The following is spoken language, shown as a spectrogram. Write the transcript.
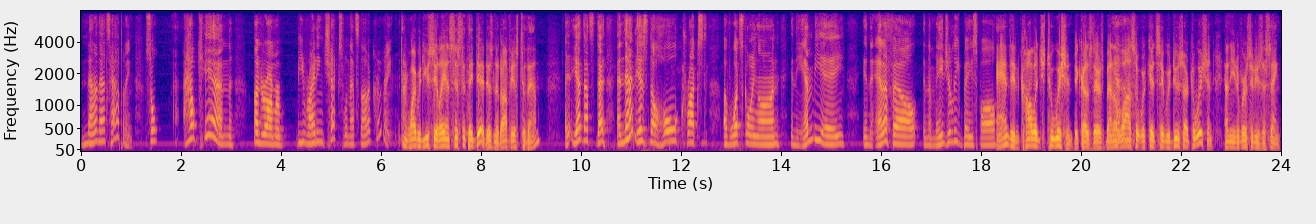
None of that's happening. So how can Under Armour be writing checks when that's not occurring? And why would UCLA insist that they did? Isn't it obvious to them? Uh, Yeah, that's that, and that is the whole crux of what's going on in the NBA, in the NFL, in the Major League Baseball. And in college tuition, because there's been a Yeah. lawsuit where kids say reduce our tuition, and the universities are saying,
